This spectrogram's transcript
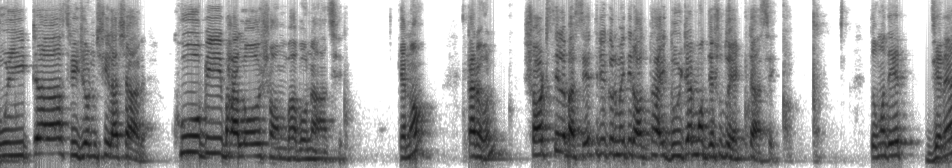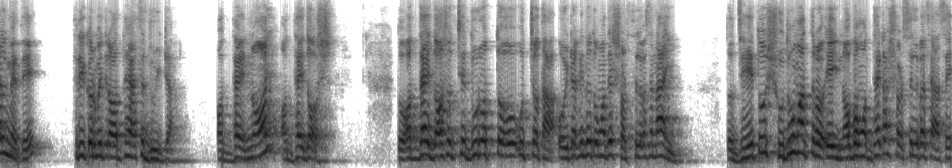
দুইটা সৃজনশীল আসার খুবই ভালো সম্ভাবনা আছে। কেন? কারণ শর্ট সিলেবাসে ত্রিকোণমিতির অধ্যায় দুইটার মধ্যে শুধু একটা আছে। তোমাদের জেনারেল মেতে ত্রিকোণমিতির অধ্যায় আছে দুইটা। অধ্যায় নয়, অধ্যায় দশ। তো অধ্যায় দশ হচ্ছে দূরত্ব ও উচ্চতা, ওইটা কিন্তু তোমাদের শর্ট সিলেবাসে নাই। তো যেহেতু শুধুমাত্র এই নবম অধ্যায়টা শর্ট সিলেবাসে আছে,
